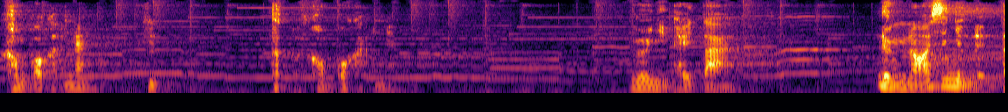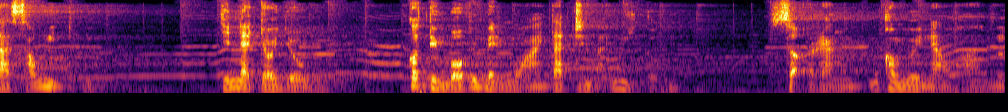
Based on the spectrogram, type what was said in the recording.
Không có khả năng. Thật là không có khả năng. Người nhìn thấy ta Đừng nói sẽ nhận định ta 60 tuổi. Chính là cho dù Có tuyên bố với bên ngoài ta trên 70 tuổi Sợ rằng cũng không người nào hoài nghi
